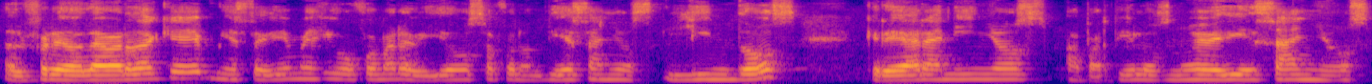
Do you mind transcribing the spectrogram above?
Alfredo. La verdad que mi estadía en México fue maravillosa, fueron 10 años lindos. Crear a niños a partir de los 9, 10 años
